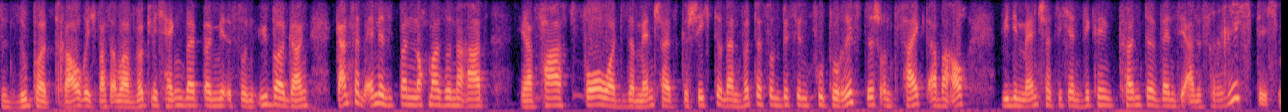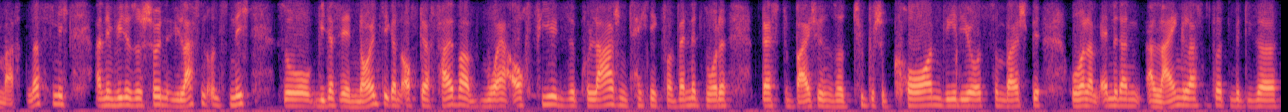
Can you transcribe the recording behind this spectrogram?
sind super traurig. Was aber wirklich hängen bleibt bei mir, ist so ein Übergang. Ganz am Ende sieht man nochmal so eine Art ja, Fast Forward dieser Menschheitsgeschichte und dann wird das so ein bisschen futuristisch und zeigt aber auch, wie die Menschheit sich entwickeln könnte, wenn sie alles richtig macht. Und das finde ich an dem Video so schön. Die lassen uns nicht so, wie das in den 90ern oft der Fall war, wo ja auch viel diese Collagentechnik verwendet wurde. Beste Beispiele sind so typische Korn-Videos zum Beispiel, wo man am Ende dann alleingelassen wird mit dieser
